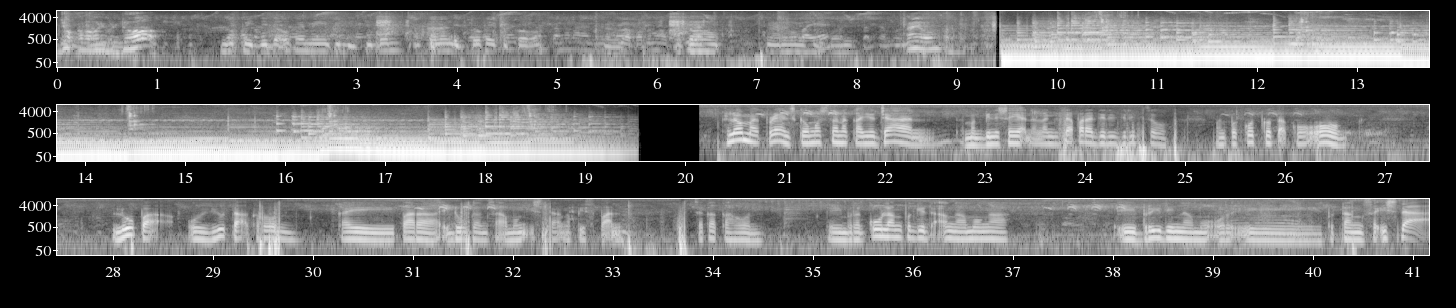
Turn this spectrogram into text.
Jok ka ba ni Bedo? Hindi pwede kay may PBC din. Asa lang kay. Ito. Ayo. Hello my friends, kumusta na kayo dyan? Magbinisaya na lang kita para diri-diritso. Magpakot-kot ako og lupa o yuta karon kay para idugang sa among isda nga pispan sa kakahon. Kay murag kulang pagid ang among nga i-breeding na mo or iputang sa isda.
